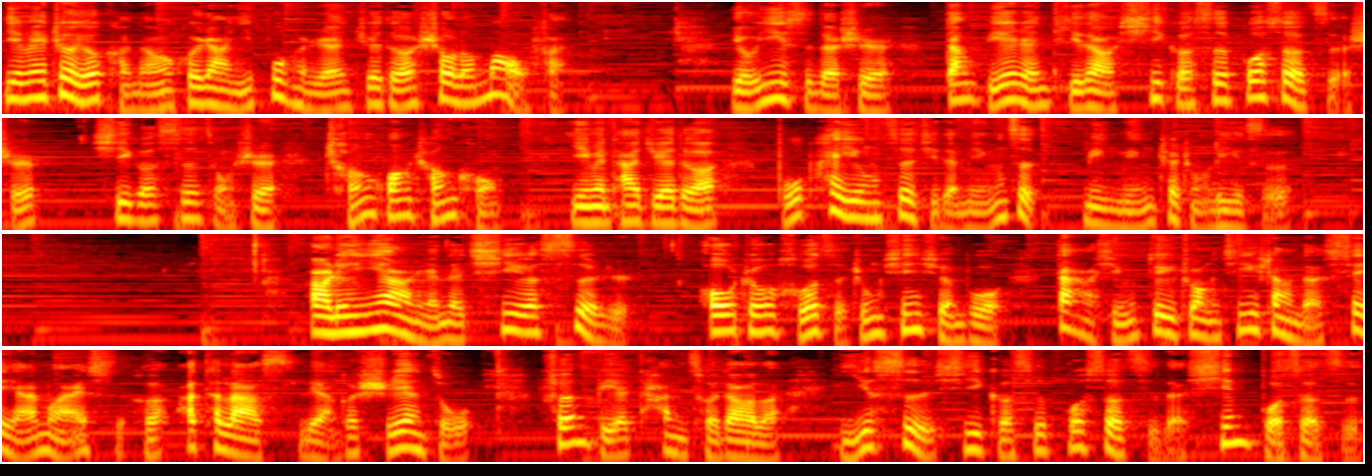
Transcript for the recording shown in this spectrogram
因为这有可能会让一部分人觉得受了冒犯。”有意思的是，当别人提到希格斯玻色子时，希格斯总是诚惶诚恐，因为他觉得不配用自己的名字命名这种粒子。二零一二年的七月四日，欧洲核子中心宣布，大型对撞机上的 CMS 和 Atlas 两个实验组分别探测到了疑似希格斯玻色子的新玻色子。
